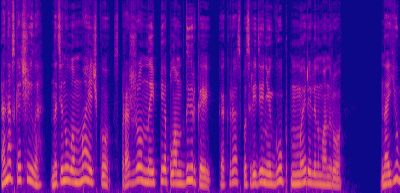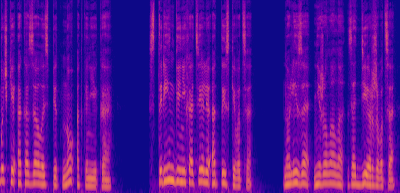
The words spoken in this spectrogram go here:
Она вскочила, натянула маечку с прожженной пеплом дыркой как раз посредине губ Мэрилин Монро. На юбочке оказалось пятно от коньяка. Стринги не хотели отыскиваться, но Лиза не желала задерживаться —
